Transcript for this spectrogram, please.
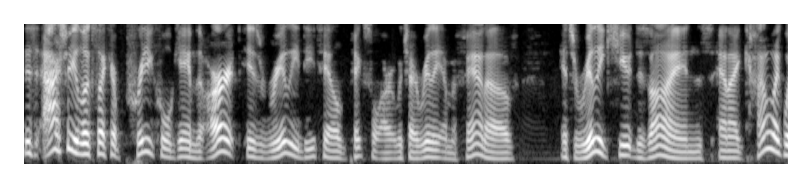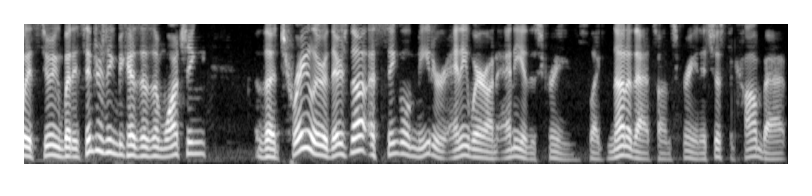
This actually looks like a pretty cool game. The art is really detailed pixel art, which I really am a fan of. It's really cute designs, and I kind of like what it's doing. But it's interesting because as I'm watching the trailer, there's not a single meter anywhere on any of the screens. Like none of that's on screen. It's just the combat,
